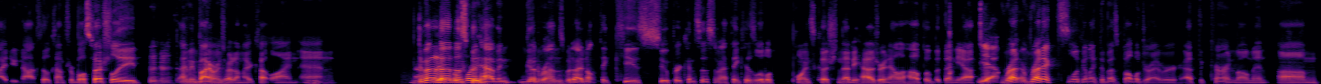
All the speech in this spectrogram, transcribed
I do not feel comfortable. Especially, Mhm. I mean, Byron's right on that cut line, and Now, DiBenedetto's wait, before been you- having good runs, but I don't think he's super consistent. I think his little points cushion that he has right now will help him. But then, yeah, Yeah. Red- Reddick's looking like the best bubble driver at the current moment. Um,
